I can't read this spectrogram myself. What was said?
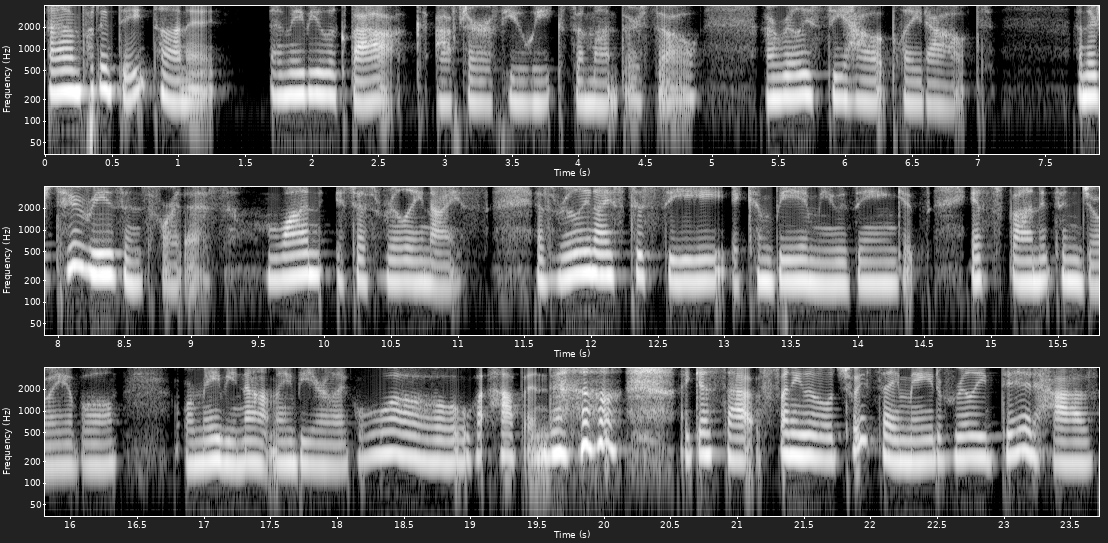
and put a date on it. And maybe look back after a few weeks, a month or so, and really see how it played out. And there's two reasons for this. One, it's just really nice. It's really nice to see. It can be amusing. It's it's fun. It's enjoyable. Or maybe not. Maybe you're like, whoa, what happened? I guess that funny little choice I made really did have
